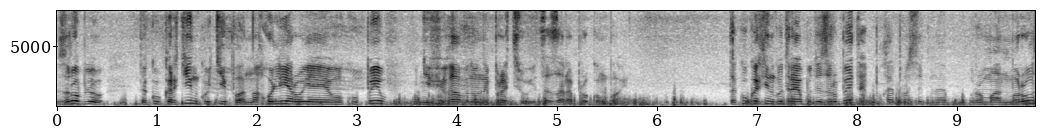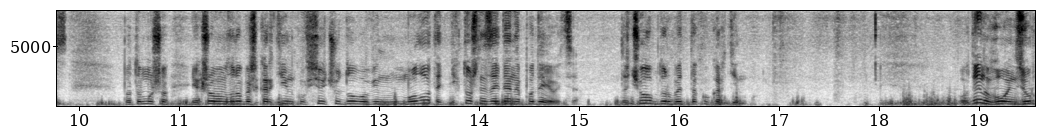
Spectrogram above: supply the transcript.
Зроблю таку картинку, типу, на холєру я його купив, ніфіга воно не працює. Це зараз про комбайн. Таку картинку треба буде зробити, хай просить мене Роман Мороз. Тому що якщо вам зробиш картинку, все чудово він молотить, ніхто ж не зайде, не подивиться. До чого б робити таку картинку? Один гонзюр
